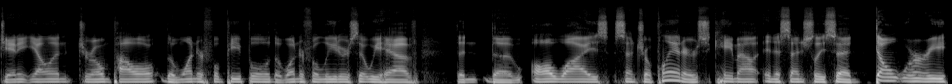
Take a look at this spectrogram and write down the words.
Janet Yellen, Jerome Powell, the wonderful people, the wonderful leaders that we have, the the all wise central planners came out and essentially said, "Don't worry,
